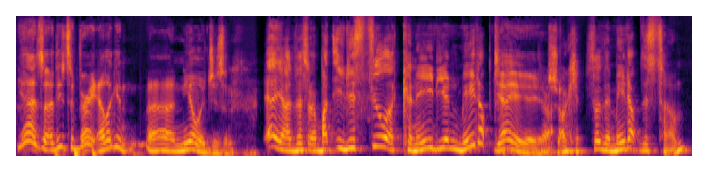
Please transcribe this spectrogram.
Yeah, it's a, it's a very elegant uh, neologism. Yeah, yeah, that's right. But it is still a Canadian made up term. Yeah, yeah, yeah, yeah sure. Okay, so they made up this term.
